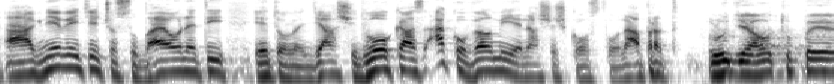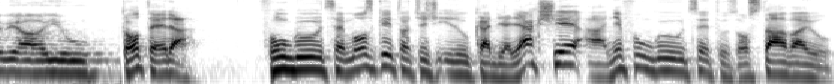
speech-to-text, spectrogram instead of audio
A ak neviete, čo sú bajonety, je to len ďalší dôkaz, ako veľmi je naše školstvo na prd. Ľudia otupejajú. To teda. Fungujúce mozgy totiž idú kade ľahšie a nefungujúce tu zostávajú.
